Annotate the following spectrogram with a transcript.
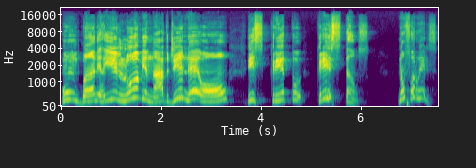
um banner iluminado de neon, escrito cristãos. Não foram eles.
